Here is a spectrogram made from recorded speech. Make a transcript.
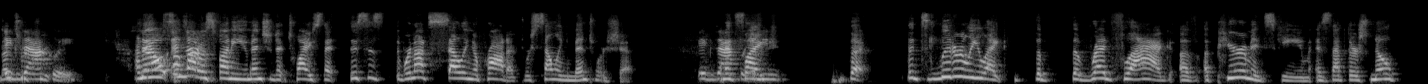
That's exactly. And so, I also and thought it was funny you mentioned it twice that this is we're not selling a product, we're selling mentorship. Exactly. And it's like I mean, that that's literally like the the red flag of a pyramid scheme is that there's no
